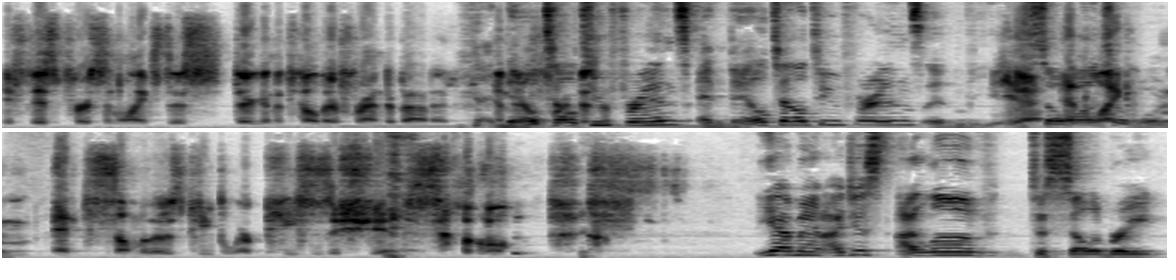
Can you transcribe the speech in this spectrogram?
if this person likes this, they're gonna tell their friend about it, and they'll tell friend two friends, and they'll tell two friends, and yeah, so and on like, and so forth. and some of those people are pieces of shit. So Yeah, man, I just I love to celebrate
